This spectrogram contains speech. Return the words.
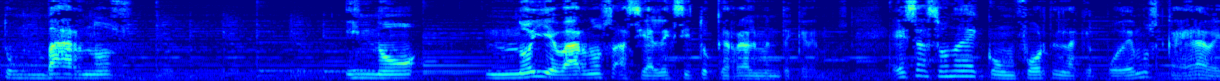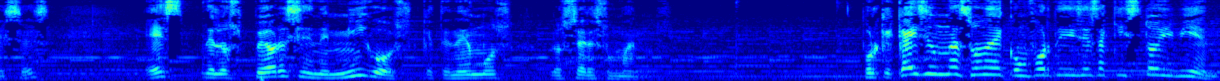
tumbarnos y no, no llevarnos hacia el éxito que realmente queremos. Esa zona de confort en la que podemos caer a veces es de los peores enemigos que tenemos los seres humanos. Porque caes en una zona de confort y dices, aquí estoy bien,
